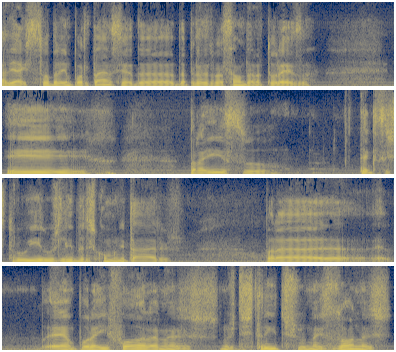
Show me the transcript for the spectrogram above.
aliás, sobre a importância da, da preservação da natureza. E para isso tem que se instruir os líderes comunitários para é, por aí fora, nas, nos distritos, nas zonas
